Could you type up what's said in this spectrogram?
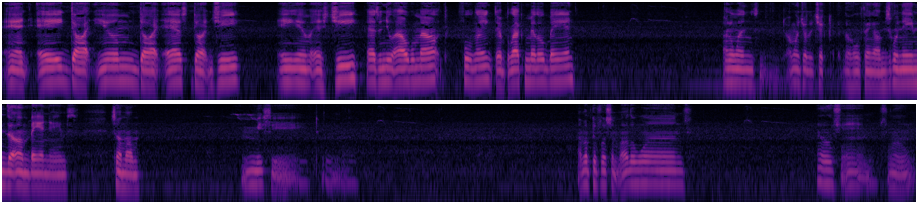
And A.M.S.G AMSG has a new album out, full length. They're black metal band. I don't want I want y'all to check the whole thing out. I'm just gonna name the um band names. Some them. Let me see. I'm looking for some other ones. Oh, shame. Sloan.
